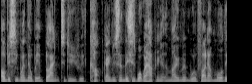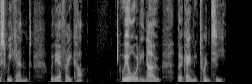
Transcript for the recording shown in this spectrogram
obviously when there'll be a blank to do with cup games and this is what we're happening at the moment we'll find out more this weekend with the FA Cup we already know that game week 20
